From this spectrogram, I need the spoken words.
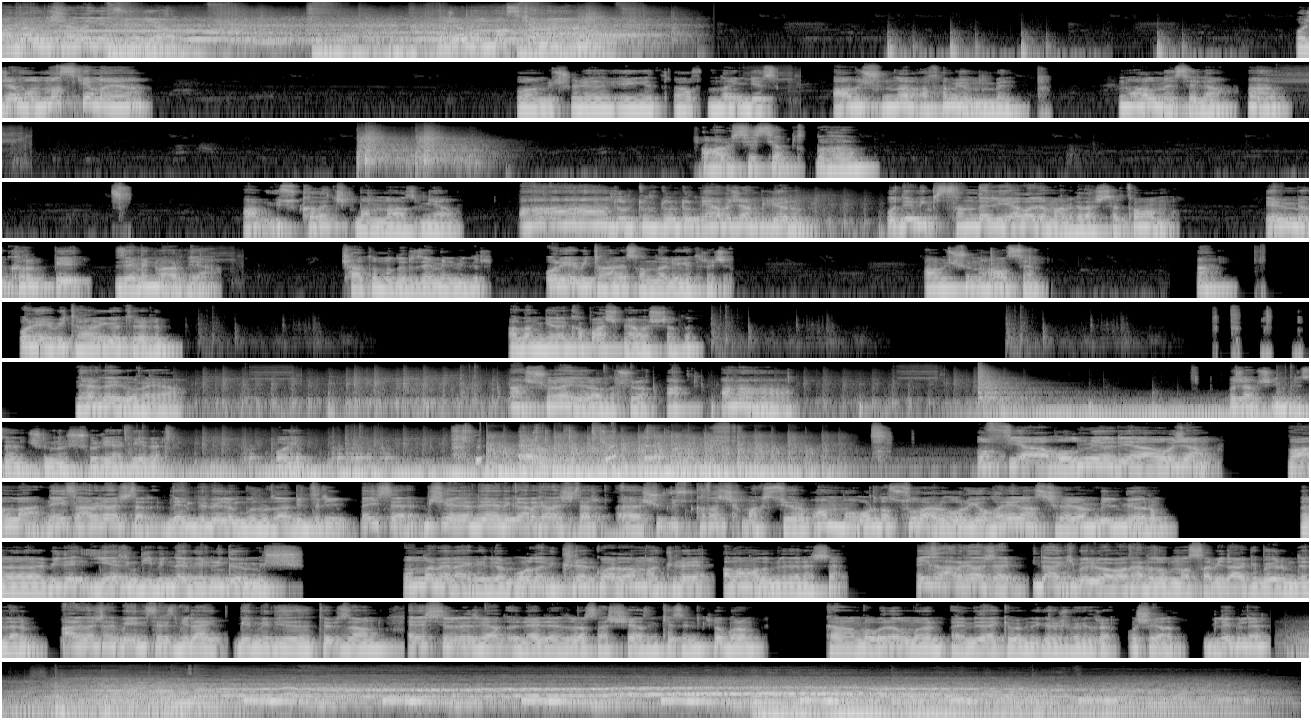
Adam dışarıda geziyor ya. Hocam olmaz ki ama ya. Hocam olmaz ki ama ya. Tamam şöyle evin etrafından gez. Abi şunları atamıyor muyum ben? Şunu al mesela. Ha. Abi ses yaptık bakalım. Abi üst kata çıkmam lazım ya. Aa, aa, dur dur dur dur ne yapacağım biliyorum. O deminki sandalyeyi alacağım arkadaşlar tamam mı? Demin bir kırık bir zemin vardı ya. Çatı mıdır zemin midir? Oraya bir tane sandalye götüreceğim. Abi şunu al sen. Hah. Oraya bir tane götürelim. Adam gene kapı açmaya başladı. Neredeydi oraya? Ha şuraydı herhalde şura. Ana. Hocam şimdi sen şunu şuraya bir yere Koy. Of ya olmuyor ya hocam. Valla neyse arkadaşlar ben bir bölüm burada bitireyim. Neyse bir şeyler denedik arkadaşlar. Ee, şu üst kata çıkmak istiyorum ama orada su var. Oraya yukarıya nasıl çıkacağım bilmiyorum. Ee, bir de yerin dibinde birini gömmüş. Onu da merak ediyorum. Orada bir kürek vardı ama küreği alamadım nedense. Neyse arkadaşlar bir dahaki bölüme bakarız olmazsa bir dahaki bölüm denerim. Arkadaşlar beğenirseniz bir like, beğenmediyseniz tabi zaman eleştirileriniz veya önerileriniz varsa aşağı yazın kesinlikle okurum. Kanalıma abone olmayı unutmayın. Bir dahaki bölümde görüşmek üzere. Hoşçakalın. Güle güle.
